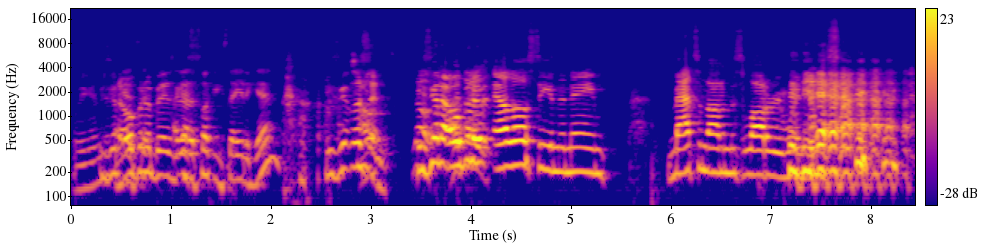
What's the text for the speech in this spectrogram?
What are you gonna He's do? gonna I open a gotta I got to fucking say it again. He's gonna listen. No, he's gonna open an LLC in the name Matt's Anonymous Lottery Winners, yeah.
